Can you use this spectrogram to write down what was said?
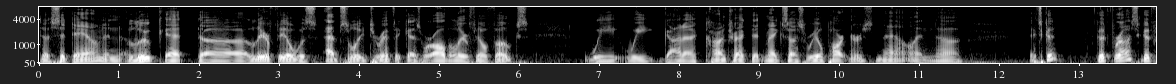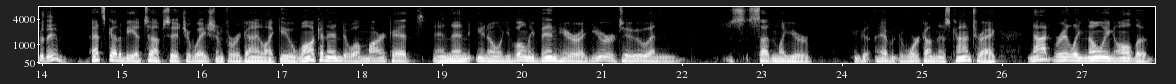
to sit down, and Luke at uh, Learfield was absolutely terrific, as were all the Learfield folks. We we got a contract that makes us real partners now, and uh, it's good, good for us, good for them. That's got to be a tough situation for a guy like you walking into a market and then, you know, you've only been here a year or two and suddenly you're having to work on this contract, not really knowing all the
